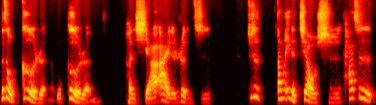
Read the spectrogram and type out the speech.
但是我个人，我个人很狭隘的认知，就是当一个教师，他是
